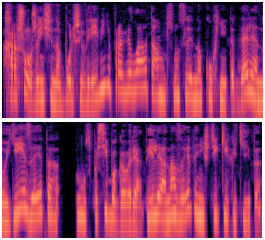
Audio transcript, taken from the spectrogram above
хорошо, женщина больше времени провела там, в смысле, на кухне и так далее, но ей за это ну, спасибо говорят. Или она за это ништяки какие-то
